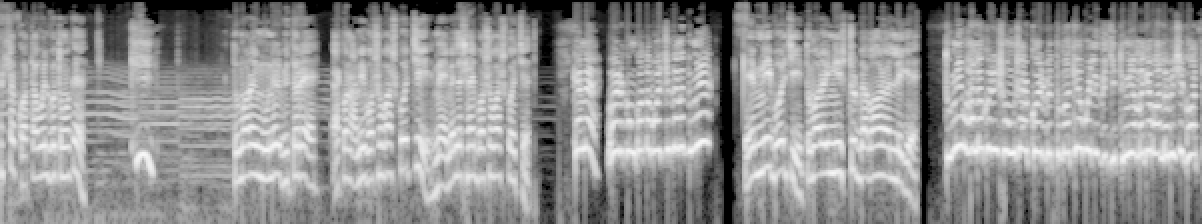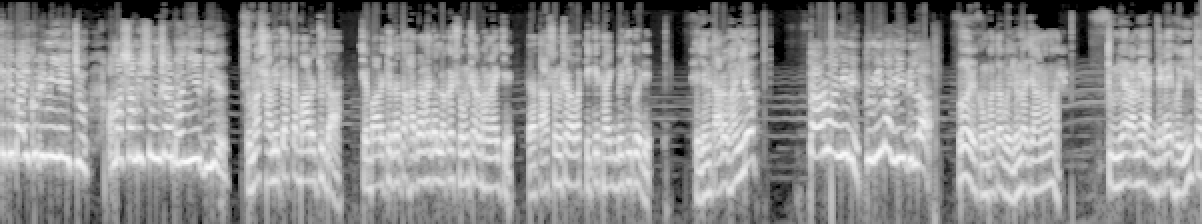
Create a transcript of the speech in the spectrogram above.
একটা কথা বলব তোমাকে? কি? তোমার ওই মনের ভিতরে এখন আমি বসবাস করছি? না এমএলএ সাহেব বসবাস করছে? কেন? ওইরকম কথা বলছো কেন তুমি? এমনি বলছি তোমার এই নিষ্ঠুর ব্যবহারের লেগে। তুমি ভালো করে সংসার করবে তোমাকে বলে দিচ্ছি তুমি আমাকে ভালোবেসে ঘর থেকে বাই করে নিয়ে আইছো আমার স্বামী সংসার ভাঙিয়ে দিয়ে। তোমার স্বামী তো একটা বারোচুদা সে বারোচুদা তো হাজার হাজার লোকের সংসার ভাঙাইছে তা তার সংসার আবার টিকে থাকবে কি করে? সেজন্য তারও ভাঙলো? তার ভাঙিনি তুমি ভাঙিয়ে দিলা। ও এরকম কথা বলল না জান আমার। তুমি আর আমি এক জায়গায় হই তো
